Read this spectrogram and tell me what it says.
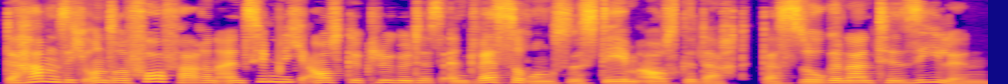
Da haben sich unsere Vorfahren ein ziemlich ausgeklügeltes Entwässerungssystem ausgedacht, das sogenannte Sielen.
